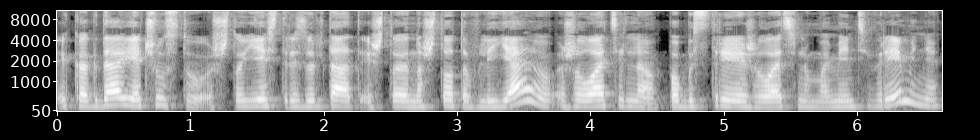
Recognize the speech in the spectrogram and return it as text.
И когда я чувствую, что есть результат и что я на что-то влияю, желательно побыстрее, желательно в моменте времени,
